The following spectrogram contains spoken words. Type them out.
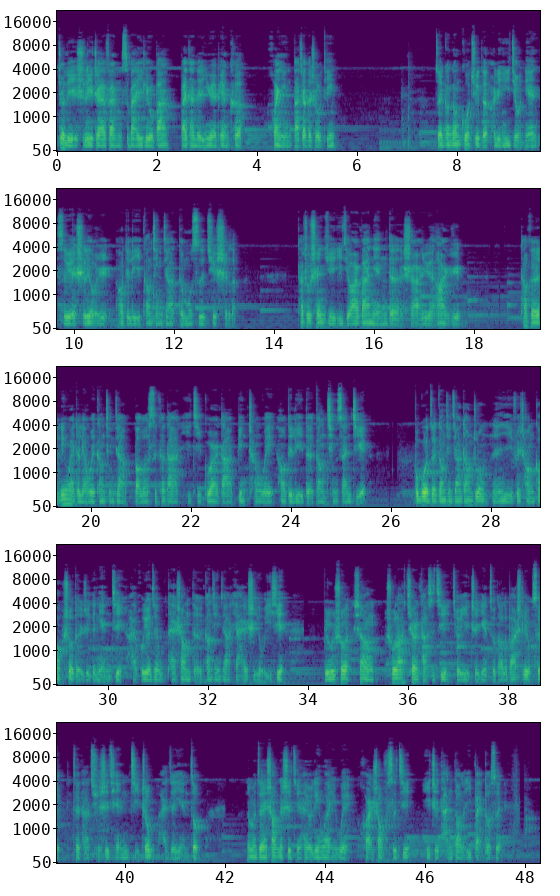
这里是荔枝 FM 四八一六八白谈的音乐片刻，欢迎大家的收听。在刚刚过去的二零一九年四月十六日，奥地利钢琴家德穆斯去世了。他出生于一九二八年的十二月二日。他和另外的两位钢琴家保罗斯科达以及古尔达并称为奥地利的钢琴三杰。不过，在钢琴家当中，能以非常高寿的这个年纪还活跃在舞台上的钢琴家也还是有一些。比如说，像舒拉切尔卡斯基就一直演奏到了八十六岁，在他去世前几周还在演奏。那么，在上个世纪还有另外一位霍尔绍夫斯基，一直弹到了一百多岁。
